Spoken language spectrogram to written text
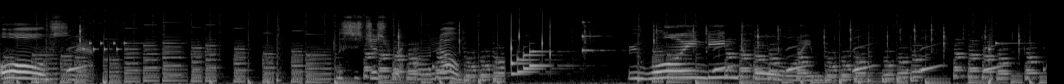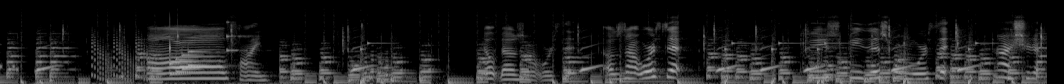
Oh, snap. This is just, oh no. Rewinding time. Oh, fine. Nope, that was not worth it. That was not worth it. Please be this one worth it. No, I should have.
